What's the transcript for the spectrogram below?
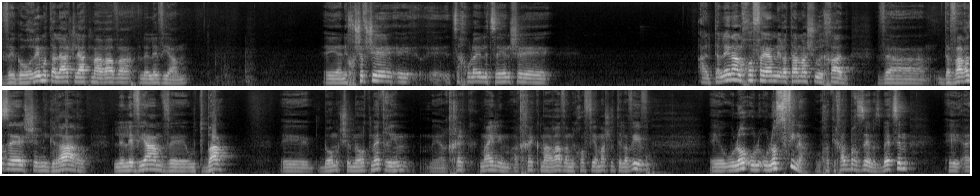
וגוררים אותה לאט לאט מערבה ללב ים. אה, אני חושב שצריך אולי לציין שהאלטלנה על חוף הים נראתה משהו אחד, והדבר הזה שנגרר ללב ים והוטבע אה, בעומק של מאות מטרים, הרחק מיילים, הרחק מערבה מחוף ימה של תל אביב, אה, הוא לא, הוא, הוא לא ספינה, הוא חתיכת ברזל, אז בעצם אה,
